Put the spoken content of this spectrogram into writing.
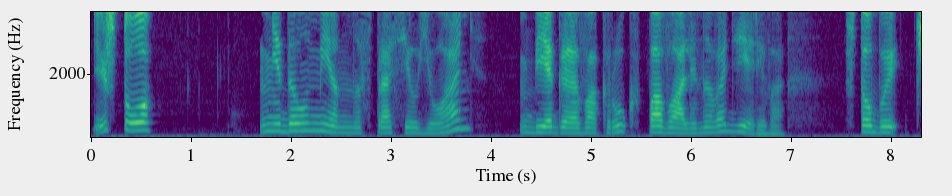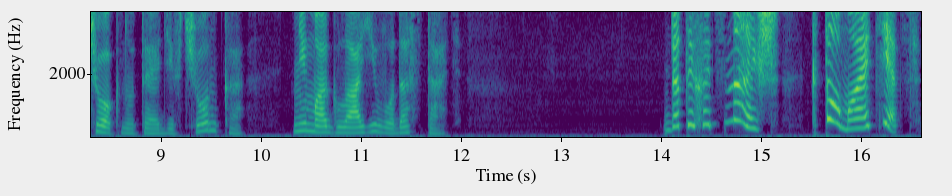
«И что?» — недоуменно спросил Юань, бегая вокруг поваленного дерева, чтобы чокнутая девчонка не могла его достать. «Да ты хоть знаешь, кто мой отец?»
